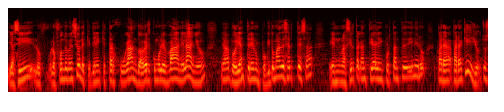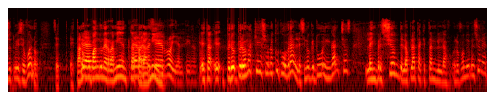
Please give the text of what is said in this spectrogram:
Y así los, fondos de pensiones que tienen que estar jugando a ver cómo les va en el año, ¿ya? podrían tener un poquito más de certeza en una cierta cantidad importante de dinero para, para aquello. Entonces tú dices, bueno, se están ocupando una herramienta para mí. Eh, pero, pero más que eso no es que cobrarle, sino que tú enganchas la inversión de la plata que están en, los fondos de pensiones,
